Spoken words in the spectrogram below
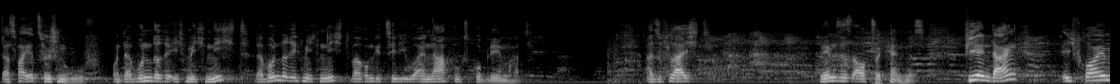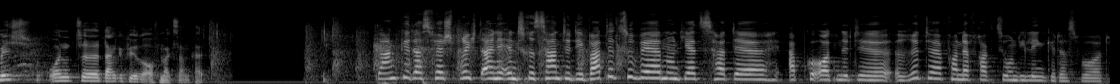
Das war Ihr Zwischenruf. Und da wundere ich mich nicht, da wundere ich mich nicht, warum die CDU ein Nachwuchsproblem hat. Also vielleicht nehmen Sie es auch zur Kenntnis. Vielen Dank, ich freue mich und äh, danke für Ihre Aufmerksamkeit. Danke, das verspricht eine interessante Debatte zu werden. Und jetzt hat der Abgeordnete Ritter von der Fraktion Die Linke das Wort.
